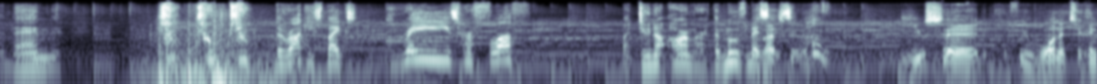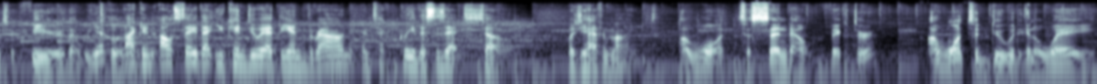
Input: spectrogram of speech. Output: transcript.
And then. The rocky spikes graze her fluff, but do not harm her. The move Well, misses. that's good. You said if if we wanted to interfere, that we Yep, could. I can. I'll say that you can do it at the end of the round, and technically this is it. So, what do you have in mind? I want to send out Victor. I want to do it in a way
